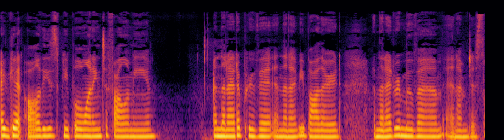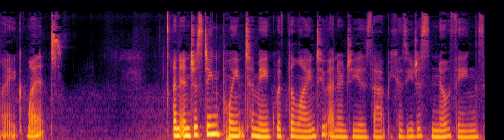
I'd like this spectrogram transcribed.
I'd get all these people wanting to follow me. And then I'd approve it. And then I'd be bothered. And then I'd remove them. And I'm just like, what? An interesting point to make with the line two energy is that because you just know things,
